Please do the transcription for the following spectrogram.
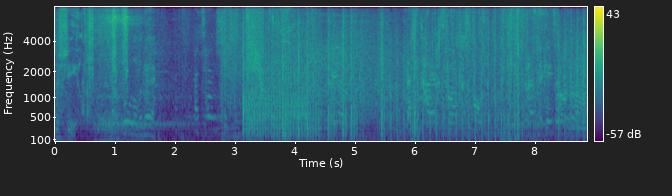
Buster shield. Got a fool over there. Attention. Reloading. That entire smoke is full. Replicator online.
